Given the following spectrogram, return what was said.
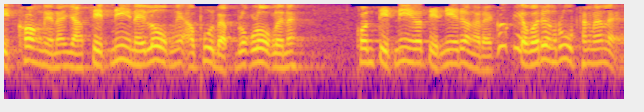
ติดข้องเนี่ยนะอย่างติดหนี้ในโลกเนี่ยเอาพูดแบบโลกโลกเลยนะคนติดหนี้ก็ติดหนี้เรื่องอะไร ก็เกี่ยวกับเรื่องรูปทั้งนั้นแหละ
